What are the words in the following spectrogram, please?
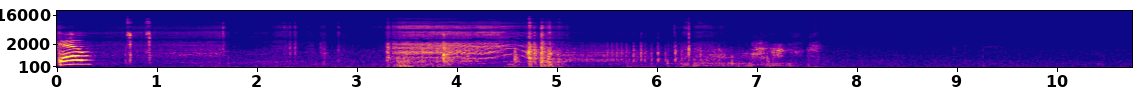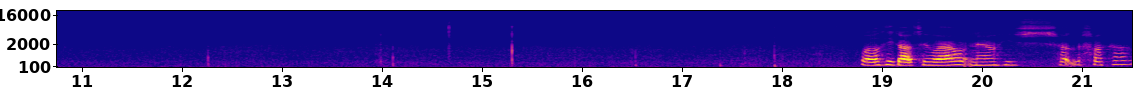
Go. Well, he got to go out. Now he's shut the fuck up.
